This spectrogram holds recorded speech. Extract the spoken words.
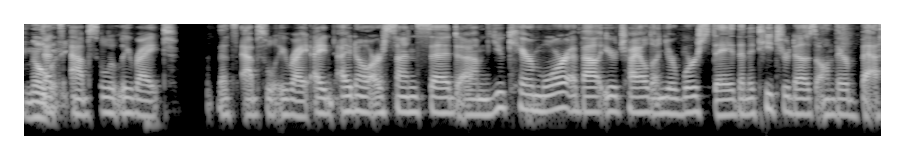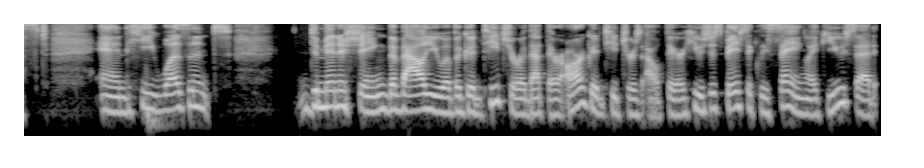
Nobody. That's absolutely right. That's absolutely right. I, I know our son said, um, You care more about your child on your worst day than a teacher does on their best. And he wasn't diminishing the value of a good teacher or that there are good teachers out there. He was just basically saying, like you said,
